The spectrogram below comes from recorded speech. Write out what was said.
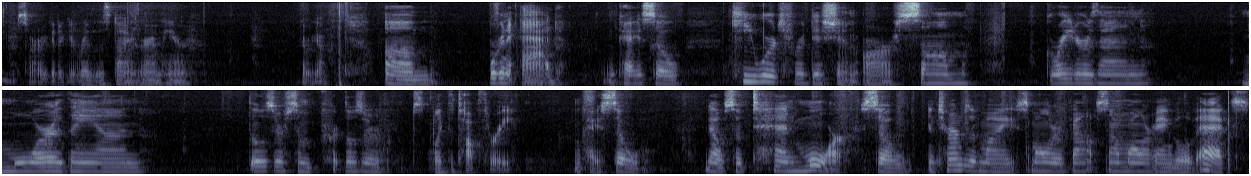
I'm sorry, I gotta get rid of this diagram here. There we go. Um, we're gonna add, okay? So keywords for addition are sum, greater than, more than, those are some, those are like the top three. Okay, so no, so 10 more. So in terms of my smaller, smaller angle of x,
